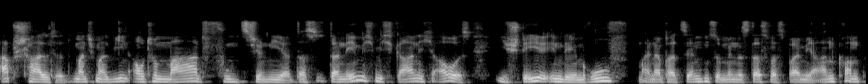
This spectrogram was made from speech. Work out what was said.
abschaltet, manchmal wie ein Automat funktioniert. Das, da nehme ich mich gar nicht aus. Ich stehe in dem Ruf meiner Patienten, zumindest das, was bei mir ankommt,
